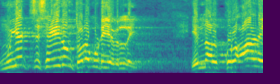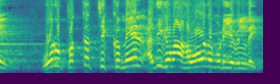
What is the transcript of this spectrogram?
முயற்சி செய்தும் தொட முடியவில்லை. என்னால் குரானை ஒரு பக்கத்துக்கு மேல் அதிகமாக ஓத முடியவில்லை.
